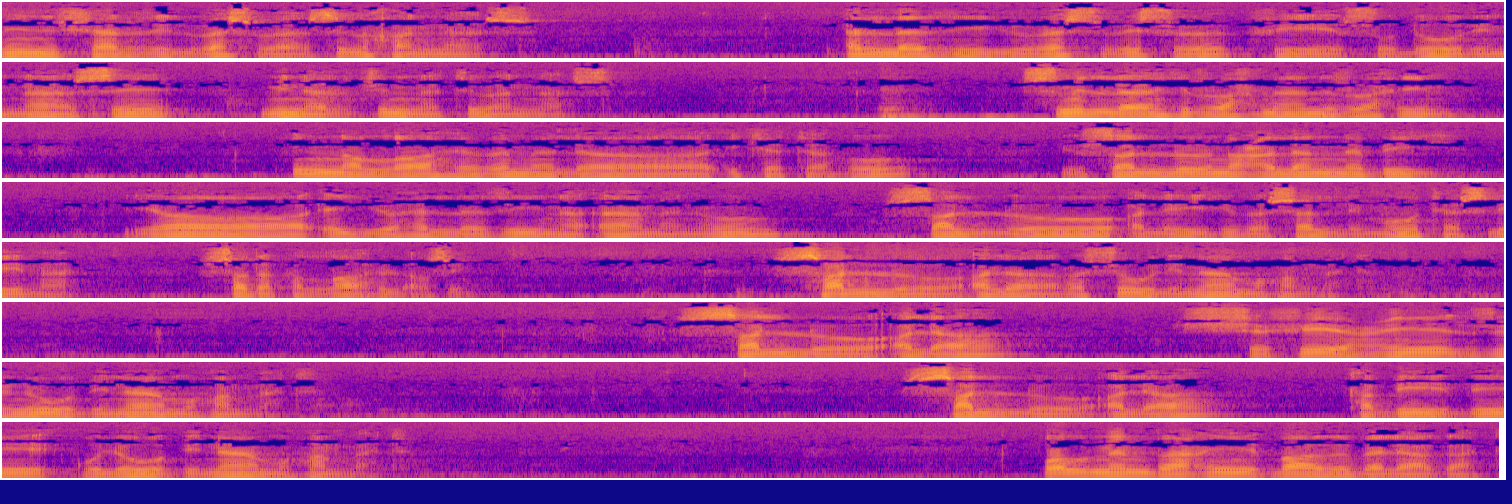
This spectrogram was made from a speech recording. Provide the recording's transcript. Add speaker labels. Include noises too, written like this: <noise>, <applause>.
Speaker 1: min şerril vesvesil hannas ellezî yüvesvisu fi sudurin nasi minel cinneti ven nas Bismillahirrahmanirrahim. İnnallâhe ve melâiketehu yusallûne alen nebiyy Ya eyyühellezîne âmenû sallu aleyhi ve sellimu teslime. Sadakallahül azim. Sallu ala Resulina Muhammed. Sallu ala şefii zünubina Muhammed. Sallu ala tabibi kulubina Muhammed. Ol menba'i bağı belagat.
